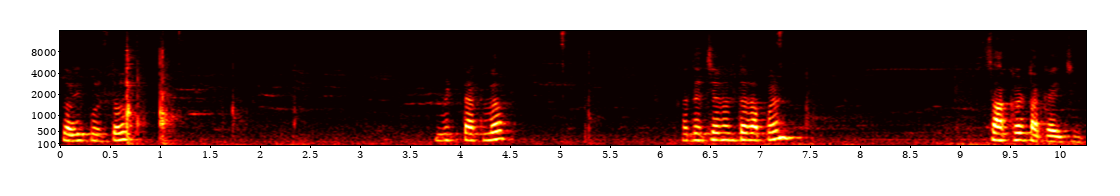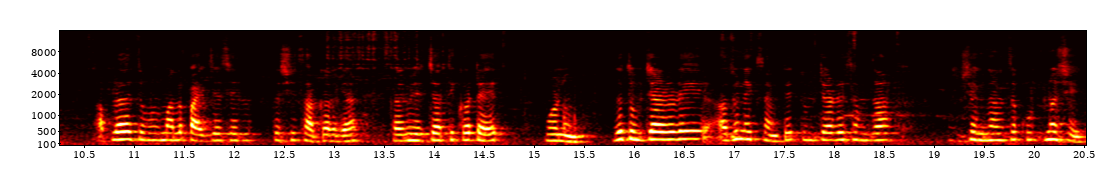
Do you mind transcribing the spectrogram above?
चवीपुरतं. मीठ टाकलं का त्याच्यानंतर आपण साखर टाकायची. आपल्याला तुम्हाला पाहिजे असेल तशी साखर घ्या कारण मिरच्या तिखट आहेत म्हणून. जर तुमच्याकडे अजून एक सांगते तुमच्याकडे समजा शेंगदाण्याचं कूट नसेल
